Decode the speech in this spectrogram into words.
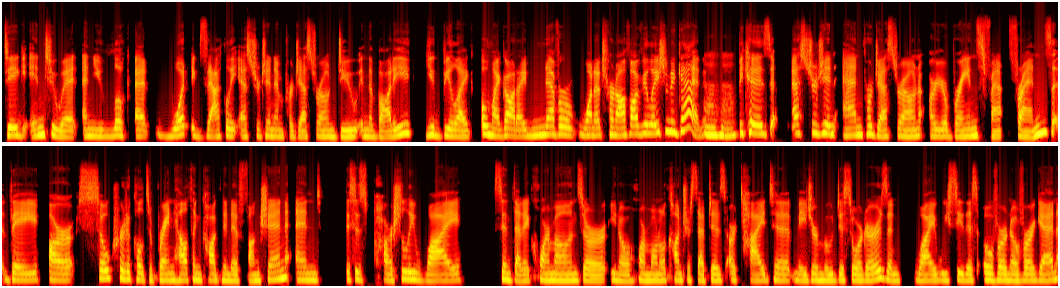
dig into it and you look at what exactly estrogen and progesterone do in the body, you'd be like, oh my God, I never want to turn off ovulation again. Mm-hmm. Because estrogen and progesterone are your brain's friends. They are so critical to brain health and cognitive function. And this is partially why synthetic hormones or you know hormonal contraceptives are tied to major mood disorders and why we see this over and over again.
